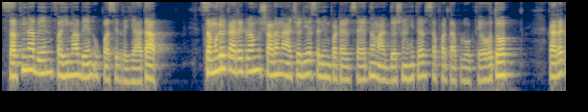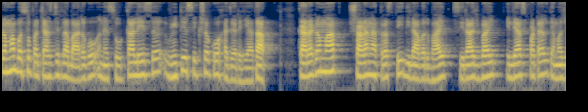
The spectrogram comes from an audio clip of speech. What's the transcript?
સફીનાબેન, ફહીમાબેન ઉપસ્થિત રહ્યા હતા. સમગ્ર કાર્યક્રમ શાળાના આચાર્ય સલીમ પટેલ સાહેબના માર્ગદર્શન હેઠળ સફળતાપૂર્વક થયો હતો. કાર્યક્રમમાં બસો પચાસ જેટલા બાળકો અને સુડતાલીસ વીંટી શિક્ષકો હાજર રહ્યા હતા. કાર્યક્રમમાં શાળાના ટ્રસ્ટી દિલાવરભાઈ, સિરાજભાઈ, ઇલિયાસ પટેલ તેમજ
